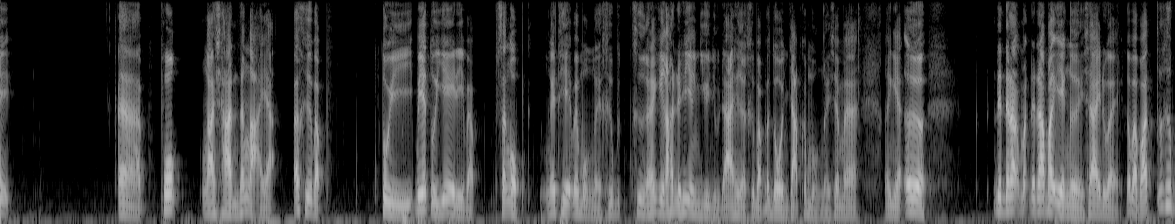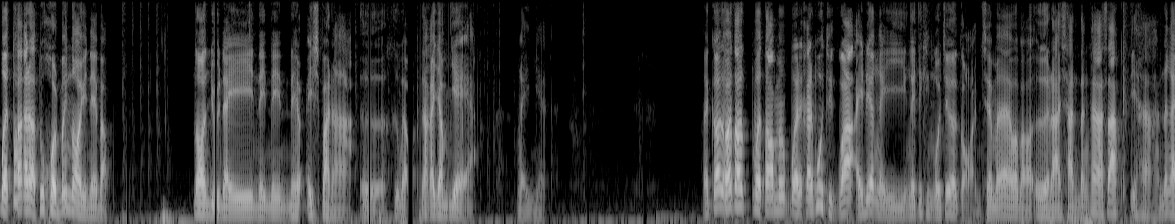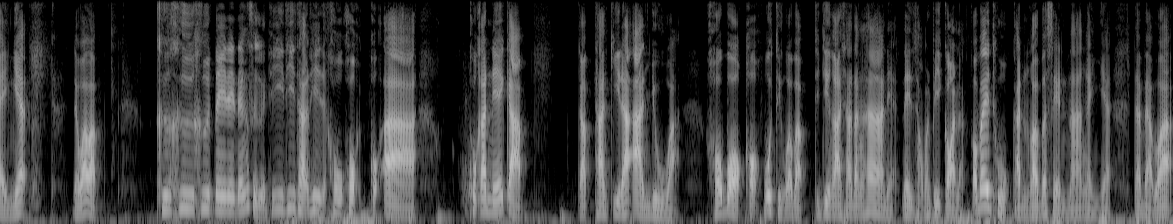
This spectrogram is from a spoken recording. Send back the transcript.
อ่าพวกงาชันทั้งหลายอะก็คือแบบตุยไม่ใช่ตุยเย่ดีแบบ สงบไงเทไปหมดเลยคือคือให้กินข้าวที่ยังยืนอยู่ได้คือแบบมาโดนยับกันหมดเลยใช่ไหมอะไรเงี้ยเออได้รับได้รับมาเองเลยใช่ด้วย ก็แบบว่าก็คือเปิดตอนกันแบบทุกคนไม่นอนอยู่ในแบบ นอนอยู่ในในในในไอสปานาเออ คือแบบนักยำแย่อะไงเงี้ยแล้วก็แต่ว่าตอนเปิดตอนมันเปิดการพูดถึงว่าไอเรื่องไงไงที่คิงโกเจอร์ก่อนใช่ไหมว่าแบบว่าเออราชันทั้งห้าสร้างปฏิหารอะไรอย่างเงี้ยแต่ว่าแบบคือคือคือในในหนังสือที่ที่ทางที่โคโคอ่าโคกันเนกับกับทางกีระอ่านอยู่อะเขาบอกเขาพูดถึงว่าแบบจริงๆราชาทั้งห้าเนี่ยในสองพันปีก่อนอะก็ไม่ถูกกันร้อยเปอร์เซ็นต์นะไงเงี้ยแต่แบบว่า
